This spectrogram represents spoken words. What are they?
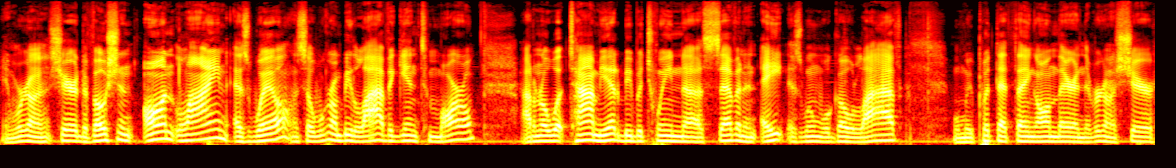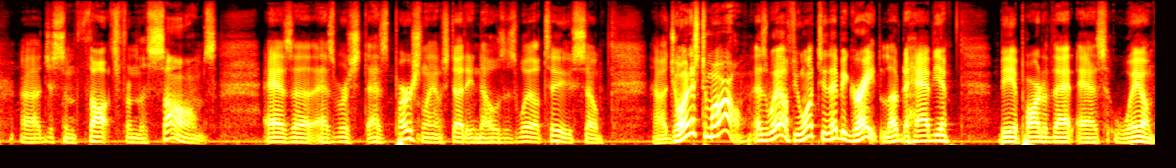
and we're going to share a devotion online as well. And so we're going to be live again tomorrow. I don't know what time yet. It'll be between uh, seven and eight is when we'll go live when we put that thing on there, and then we're going to share uh, just some thoughts from the Psalms, as uh, as we're as personally I'm studying those as well too. So uh, join us tomorrow as well if you want to. That'd be great. Love to have you be a part of that as well.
